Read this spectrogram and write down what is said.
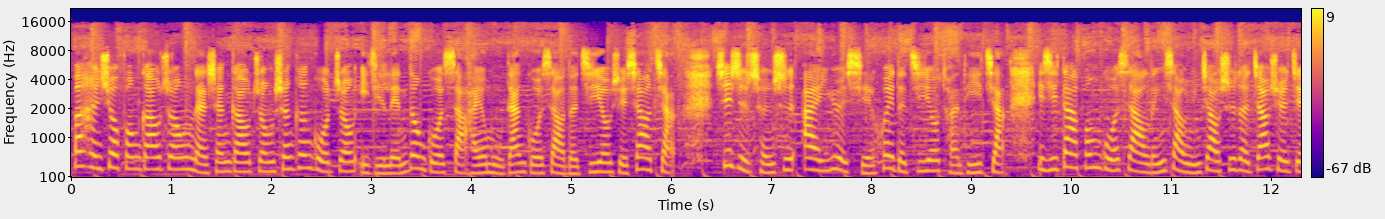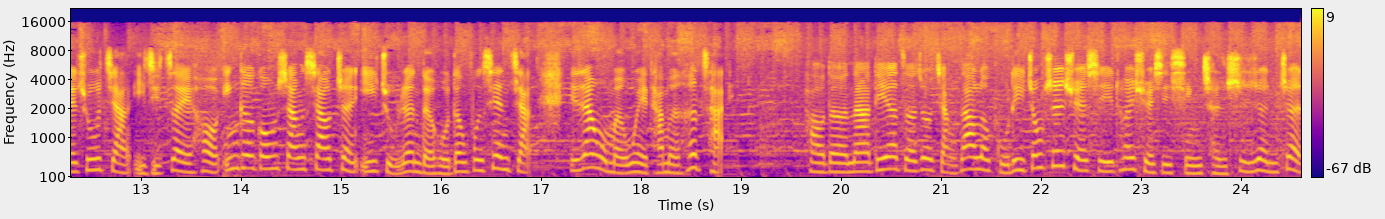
包含秀峰高中、南山高中、深坑国中以及联动国小，还有牡丹国小的绩优学校奖，西子城市爱乐协会的绩优团体奖，以及大丰国小林小云教师的教学杰出奖，以及最后莺歌工商萧正一主任的活动奉献奖，也让。我们们为他们喝彩。好的，那第二则就讲到了鼓励终身学习，推学习型城市认证。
